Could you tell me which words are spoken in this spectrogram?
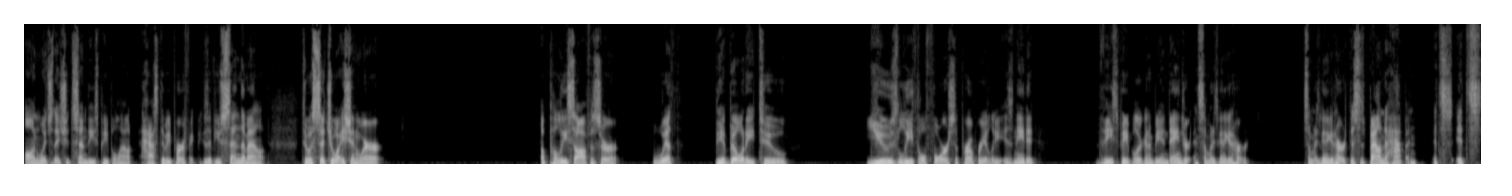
on which they should send these people out has to be perfect because if you send them out to a situation where a police officer with the ability to use lethal force appropriately is needed, these people are going to be in danger and somebody's going to get hurt. Somebody's going to get hurt. This is bound to happen. It's it's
